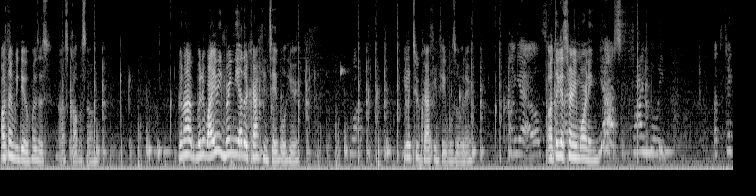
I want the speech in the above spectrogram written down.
Oh, I think we do. What is this? Oh, it's cobblestone. We don't have. Why even bring the other crafting table here? What? You had two crafting tables over there. Oh yeah. Else Oh, I think it's turning morning. Yes, finally. Let's take.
